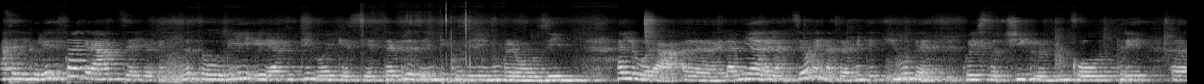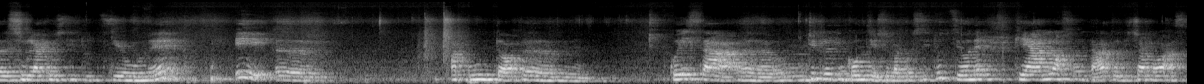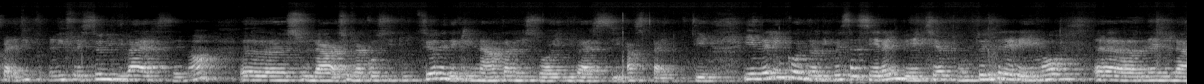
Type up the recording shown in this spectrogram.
Grazie Nicoletta, grazie agli organizzatori e a tutti voi che siete presenti così numerosi. Allora, eh, la mia relazione naturalmente chiude questo ciclo di incontri eh, sulla Costituzione e eh, appunto ehm, questa, eh, un ciclo di incontri sulla Costituzione che hanno affrontato diciamo, riflessioni diverse no? eh, sulla, sulla, Costituzione declinata nei suoi diversi aspetti. In, nell'incontro di questa sera invece appunto entreremo eh, nel,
